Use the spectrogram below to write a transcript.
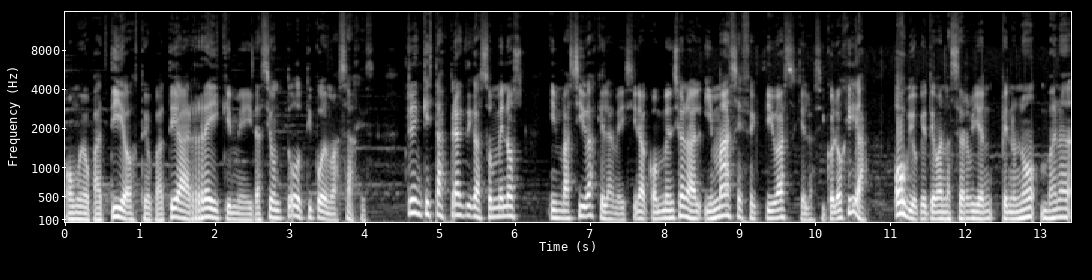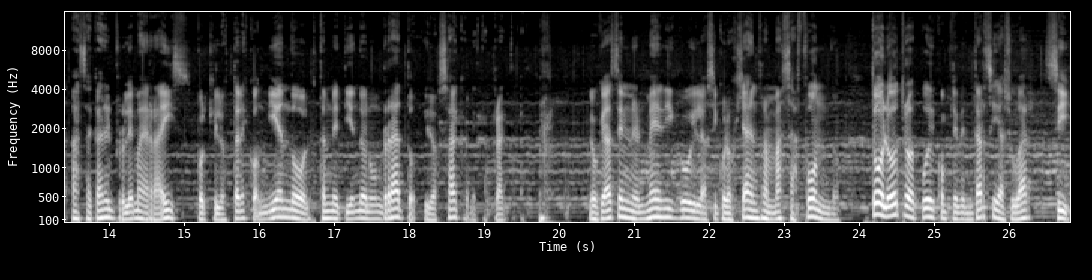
homeopatía, osteopatía, reiki, meditación, todo tipo de masajes. Creen que estas prácticas son menos invasivas que la medicina convencional y más efectivas que la psicología. Obvio que te van a hacer bien, pero no van a, sacar el problema de raíz, porque lo están escondiendo o lo están metiendo en un rato y lo sacan estas prácticas. Lo que hacen el médico y la psicología entran más a fondo. Todo lo otro puede complementarse y ayudar, sí,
